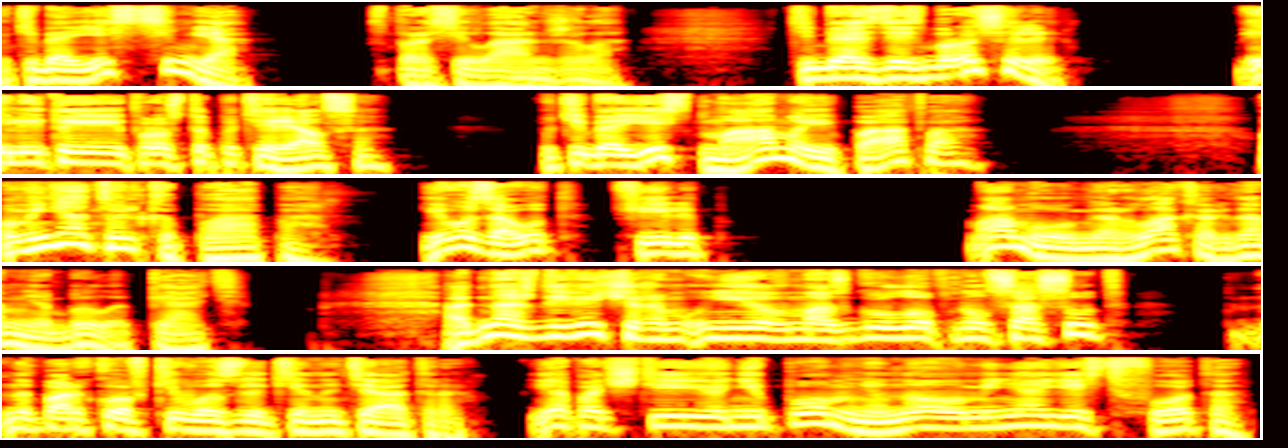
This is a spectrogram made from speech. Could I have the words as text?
«У тебя есть семья?» — спросила Анжела. «Тебя здесь бросили? Или ты просто потерялся? У тебя есть мама и папа?» «У меня только папа. Его зовут Филипп. Мама умерла, когда мне было пять. Однажды вечером у нее в мозгу лопнул сосуд, на парковке возле кинотеатра. Я почти ее не помню, но у меня есть фото.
